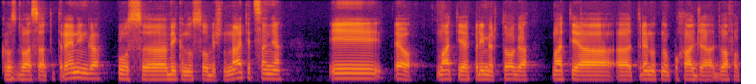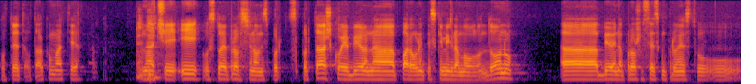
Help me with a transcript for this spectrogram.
kroz dva sata treninga, plus uh, vikendom su obično natjecanja. I evo, Matija je primjer toga. Matija e, trenutno pohađa dva fakulteta, ali tako Matija? Znači i uz to je profesionalni spor- sportaš koji je bio na paraolimpijskim igrama u Londonu, bio je na prošlom svjetskom prvenstvu u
